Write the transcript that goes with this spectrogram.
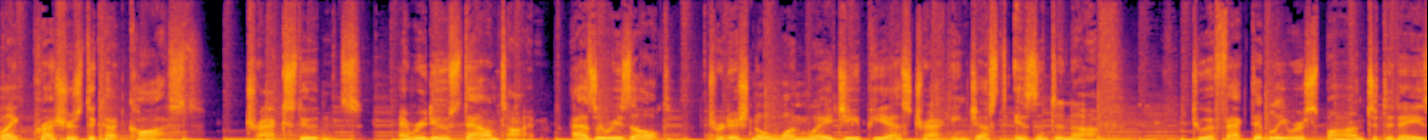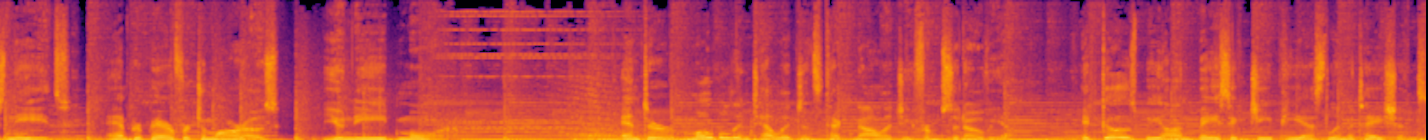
like pressures to cut costs, track students, and reduce downtime. As a result, traditional one-way GPS tracking just isn't enough. To effectively respond to today's needs and prepare for tomorrow's, you need more. Enter mobile intelligence technology from Synovia. It goes beyond basic GPS limitations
